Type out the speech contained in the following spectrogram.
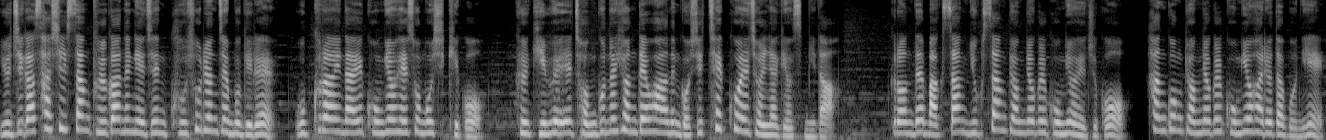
유지가 사실상 불가능해진 구소련제 무기를 우크라이나에 공여해 소모시키고 그 기회에 전군을 현대화하는 것이 체코의 전략이었습니다. 그런데 막상 육상 병력을 공여해주고 항공 병력을 공여하려다 보니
